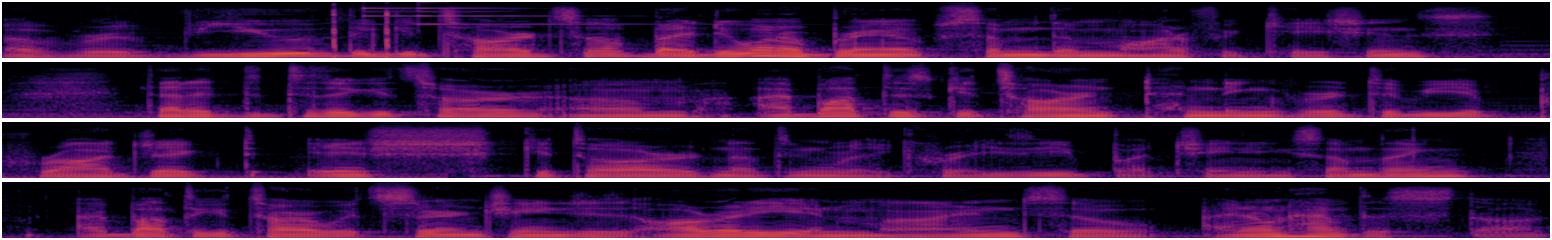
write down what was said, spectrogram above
a review of the guitar itself, but I do want to bring up some of the modifications that I did to the guitar. Um, I bought this guitar intending for it to be a project-ish guitar, nothing really crazy, but changing something. I bought the guitar with certain changes already in mind, so I don't have the stock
